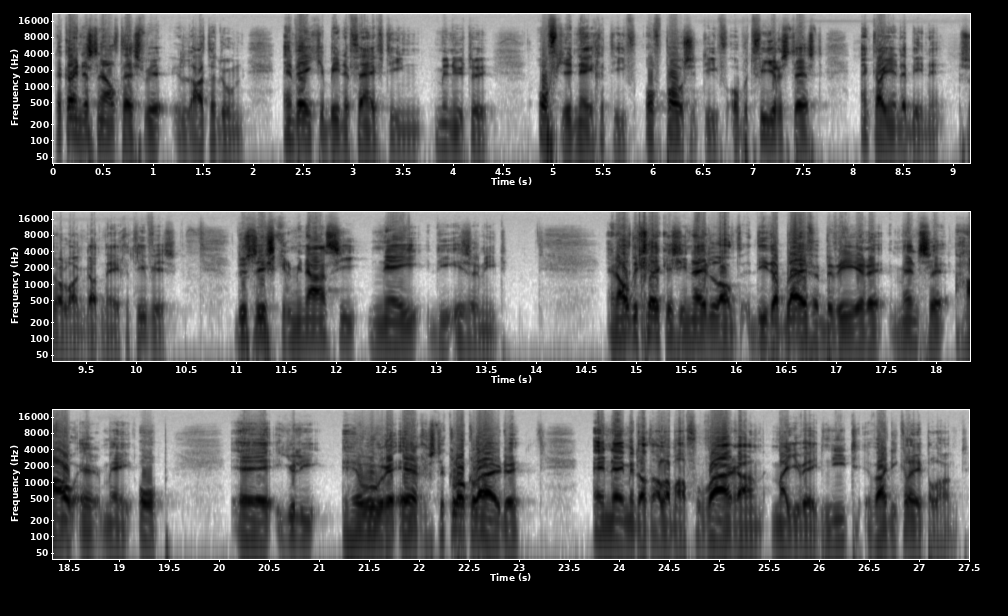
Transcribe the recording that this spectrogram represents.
Dan kan je de sneltest weer laten doen en weet je binnen 15 minuten of je negatief of positief op het virus test en kan je naar binnen zolang dat negatief is. Dus discriminatie, nee, die is er niet. En al die gekkers in Nederland die dat blijven beweren, mensen, hou ermee op. Uh, jullie horen ergens de klok luiden en nemen dat allemaal voor waar aan, maar je weet niet waar die klepel hangt.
